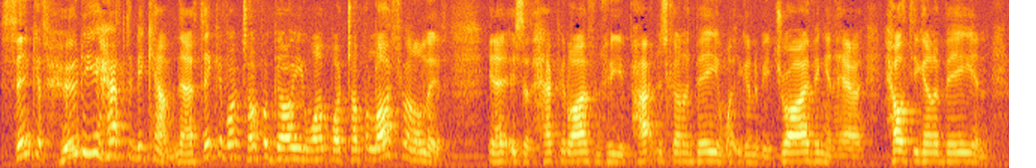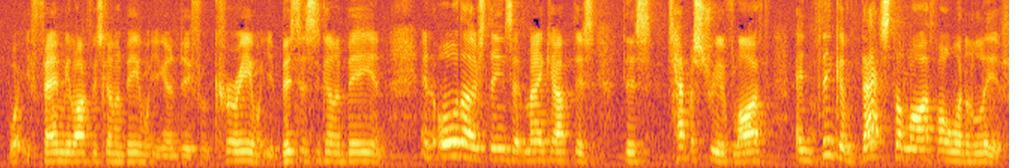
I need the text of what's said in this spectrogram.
think of who do you have to become. Now think of what type of goal you want, what type of life you want to live you know, is it a happy life and who your partner's going to be and what you're going to be driving and how healthy you're going to be and what your family life is going to be and what you're going to do for a career and what your business is going to be and, and all those things that make up this, this tapestry of life and think of that's the life I want to live.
